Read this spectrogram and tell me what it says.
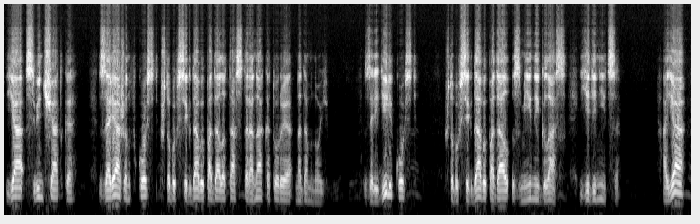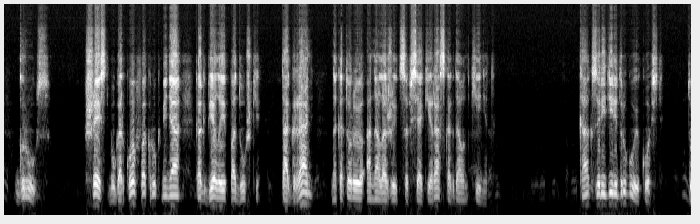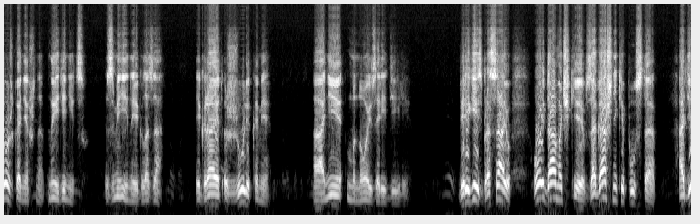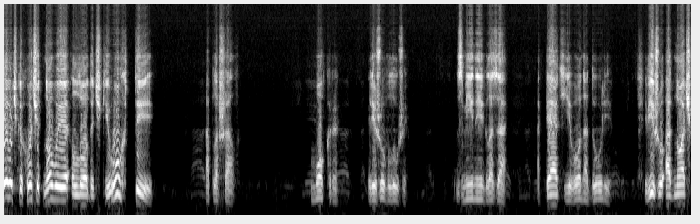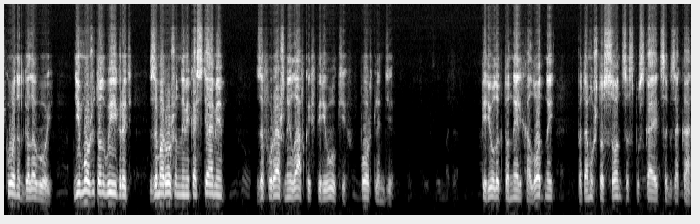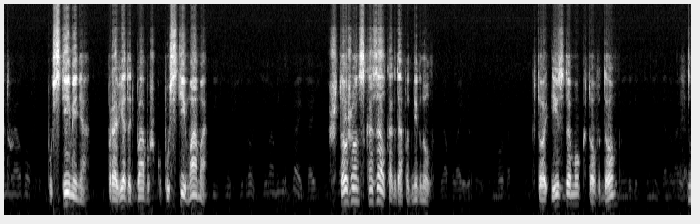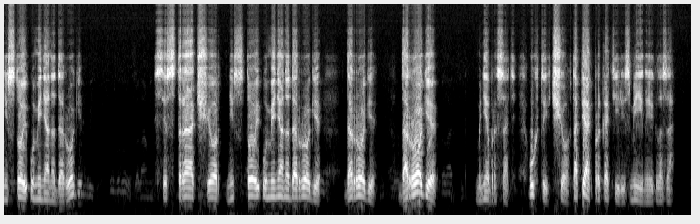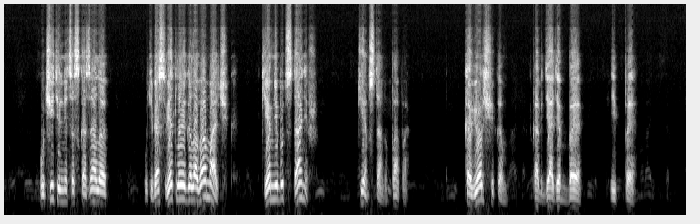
Я свинчатка, заряжен в кость, чтобы всегда выпадала та сторона, которая надо мной. Зарядили кость, чтобы всегда выпадал змеиный глаз, единица. А я груз. Шесть бугорков вокруг меня, как белые подушки, та грань, на которую она ложится всякий раз, когда он кинет. Как зарядили другую кость? Тоже, конечно, на единицу. Змеиные глаза. Играет с жуликами, а они мной зарядили. Берегись, бросаю. Ой, дамочки, в загашнике пусто, а девочка хочет новые лодочки. Ух ты! Оплошал. Мокро. Лежу в луже. Змеиные глаза. Опять его надули. Вижу одно очко над головой. Не может он выиграть замороженными костями за фуражной лавкой в переулке в Портленде. Переулок-тоннель холодный, потому что солнце спускается к закату. Пусти меня проведать бабушку. Пусти, мама. Что же он сказал, когда подмигнул? Кто из дому, кто в дом — не стой у меня на дороге. Сестра, черт, не стой у меня на дороге, дороге, дороге. Мне бросать. Ух ты, черт, опять прокатили змеиные глаза. Учительница сказала, у тебя светлая голова, мальчик. Кем-нибудь станешь? Кем стану, папа? Коверщиком, как дядя Б и П.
